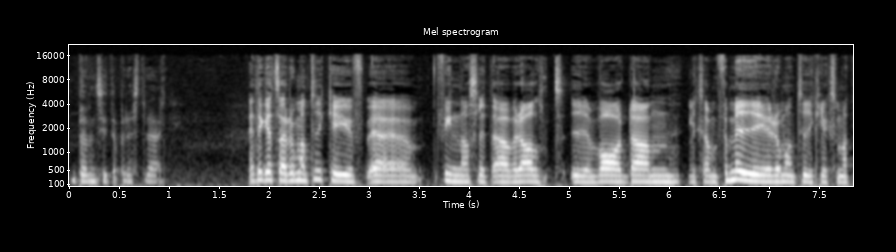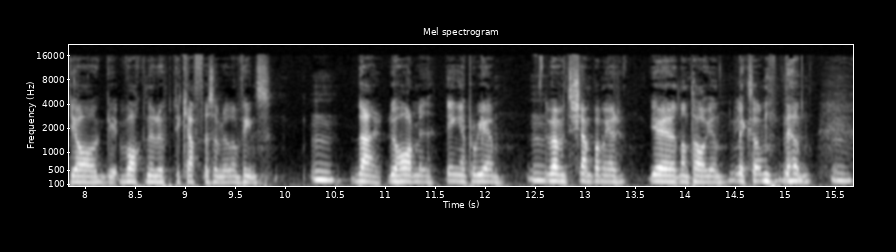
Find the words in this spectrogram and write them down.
Behöver inte sitta på restaurang. Jag tänker att så här, romantik kan ju eh, finnas lite överallt i en vardagen. Liksom, för mig är romantik liksom att jag vaknar upp till kaffe som redan finns. Mm. Där, du har mig, det är inga problem. Mm. Du behöver inte kämpa mer, jag är redan tagen. Liksom, den. Mm.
